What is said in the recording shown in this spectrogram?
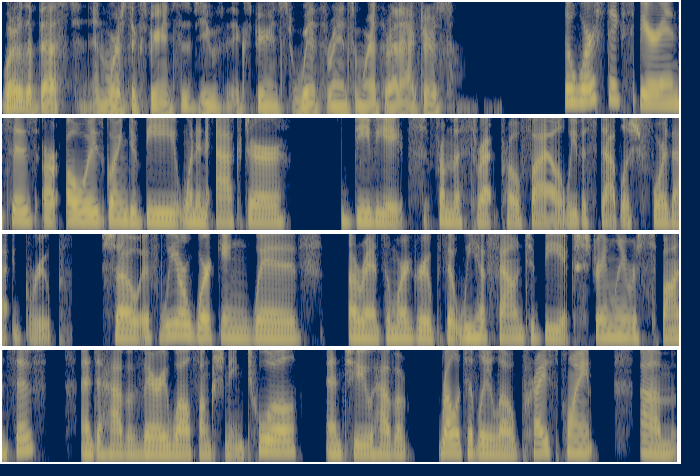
What are the best and worst experiences you've experienced with ransomware threat actors? The worst experiences are always going to be when an actor deviates from the threat profile we've established for that group. So, if we are working with a ransomware group that we have found to be extremely responsive and to have a very well functioning tool and to have a relatively low price point, um,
